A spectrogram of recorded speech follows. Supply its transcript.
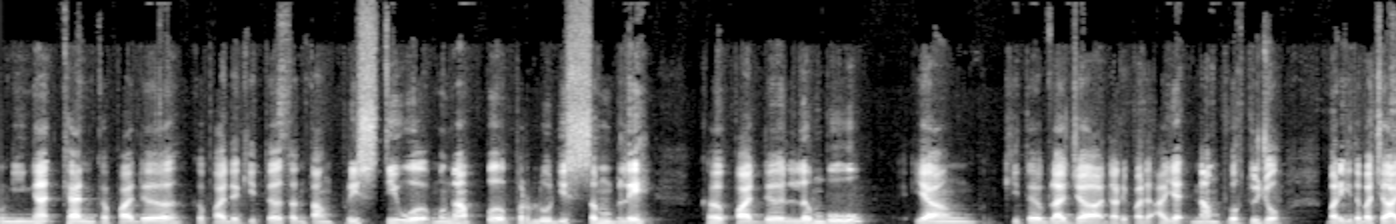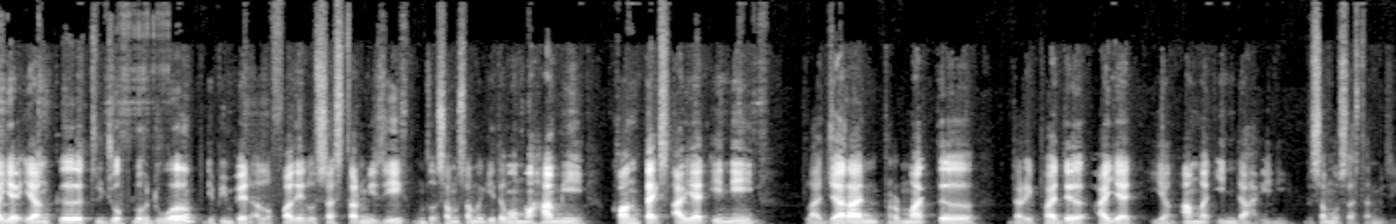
mengingatkan kepada kepada kita tentang peristiwa mengapa perlu disembelih kepada lembu yang kita belajar daripada ayat 67. Mari kita baca ayat yang ke-72 dipimpin Al-Fadhil Ustaz Tarmizi untuk sama-sama kita memahami konteks ayat ini, pelajaran permata daripada ayat yang amat indah ini. Bersama Ustaz Tarmizi.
